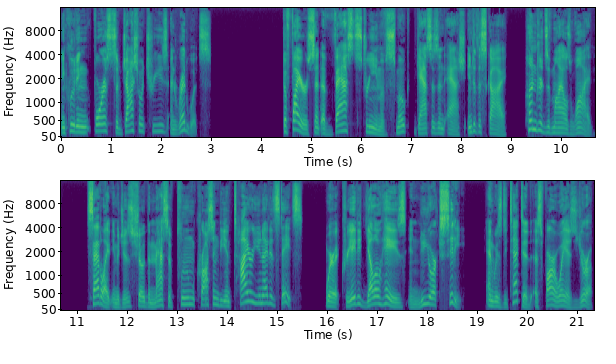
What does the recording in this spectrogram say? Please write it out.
including forests of Joshua trees and redwoods. The fires sent a vast stream of smoke, gases, and ash into the sky, hundreds of miles wide. Satellite images showed the massive plume crossing the entire United States where it created yellow haze in New York City and was detected as far away as Europe.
